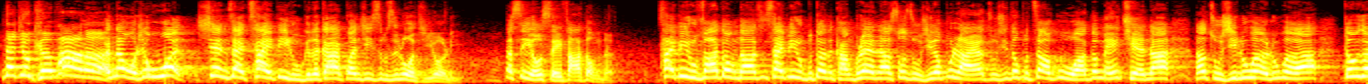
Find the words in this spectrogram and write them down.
那就可怕了。那我就问，现在蔡壁如跟他刚刚关系是不是若即若离？那是由谁发动的？蔡壁如发动的、啊，是蔡壁如不断的 complain 啊，说主席都不来啊，主席都不照顾我啊，都没钱啊，然后主席如何如何啊，对不对？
